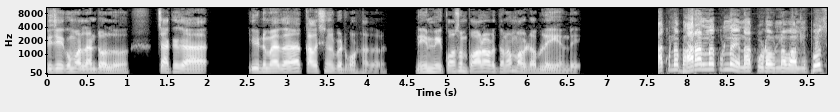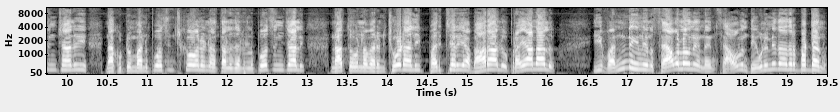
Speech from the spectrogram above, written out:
విజయ్ కుమార్ లాంటి వాళ్ళు చక్కగా వీటి మీద కలెక్షన్లు పెట్టుకుంటున్నారు. నేను మీకోసం పోరాడుతున్నాం మాకు డబ్బులు వేయండి. నాకున్న భారాలు నాకు ఉన్నాయి నాకు కూడా ఉన్న వాళ్ళని పోషించాలి నా కుటుంబాన్ని పోషించుకోవాలి నా తల్లిదండ్రులను పోషించాలి నాతో ఉన్న వారిని చూడాలి పరిచర్య భారాలు ప్రయాణాలు. ఇవన్నీ నేను సేవలోనే నేను సేవ దేవుని మీద ఆధారపడ్డాను.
